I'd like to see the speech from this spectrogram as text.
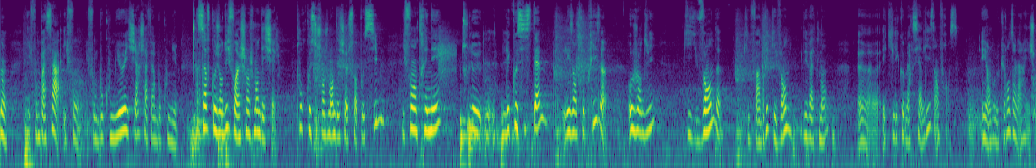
Non, ils font pas ça. Ils font, beaucoup mieux. Ils cherchent à faire beaucoup mieux. Sauf qu'aujourd'hui, il faut un changement d'échelle. Pour que ce changement d'échelle soit possible, il faut entraîner tout l'écosystème, les entreprises aujourd'hui qui vendent, qui fabriquent et vendent des vêtements euh, et qui les commercialisent en France et en l'occurrence dans la région.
